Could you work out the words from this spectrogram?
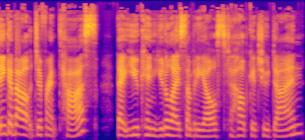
Think about different tasks that you can utilize somebody else to help get you done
